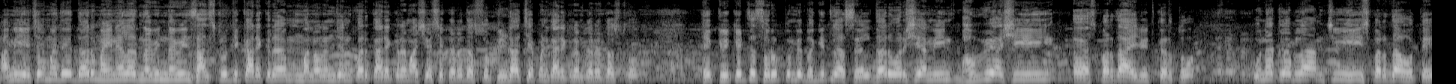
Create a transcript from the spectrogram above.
आम्ही याच्यामध्ये दर महिन्याला नवीन नवीन सांस्कृतिक कार्यक्रम मनोरंजनपर कार्यक्रम असे असे करत असतो क्रीडाचे पण कार्यक्रम करत असतो. हे क्रिकेटचं स्वरूप तुम्ही बघितलं असेल दरवर्षी आम्ही भव्य अशी ही स्पर्धा आयोजित करतो. पुणे क्लबला आमची ही स्पर्धा होते.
